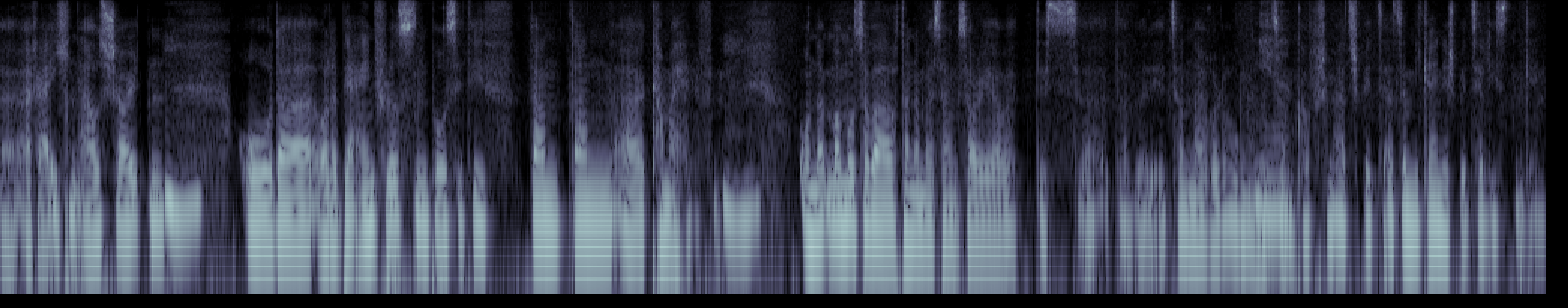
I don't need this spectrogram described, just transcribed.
äh, erreichen, ausschalten Mhm. oder, oder beeinflussen positiv, dann, dann äh, kann man helfen. Mhm. Und man muss aber auch dann einmal sagen, sorry, aber das, äh, da würde ich jetzt zum Neurologen oder Ja. zum Kopfschmerzspezialisten, also Migräne-Spezialisten gehen.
